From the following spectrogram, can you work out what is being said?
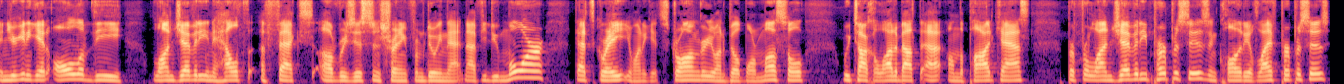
and you're going to get all of the longevity and health effects of resistance training from doing that. Now, if you do more, that's great. You want to get stronger, you want to build more muscle. We talk a lot about that on the podcast. But for longevity purposes and quality of life purposes,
